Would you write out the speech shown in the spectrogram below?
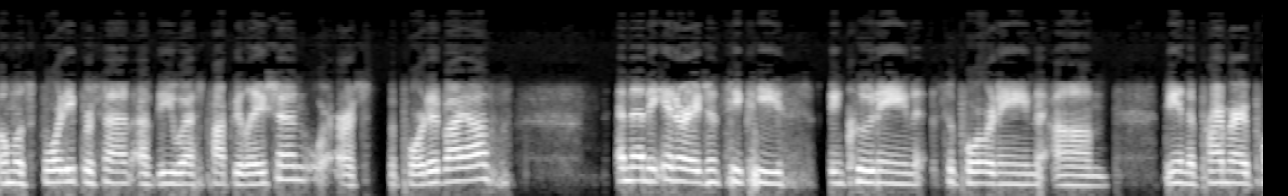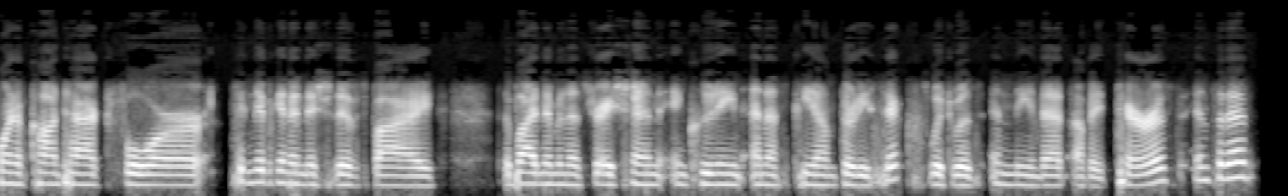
Almost 40% of the U.S. population are supported by us. And then the interagency piece, including supporting um, being the primary point of contact for significant initiatives by the Biden administration, including NSPM 36, which was in the event of a terrorist incident,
